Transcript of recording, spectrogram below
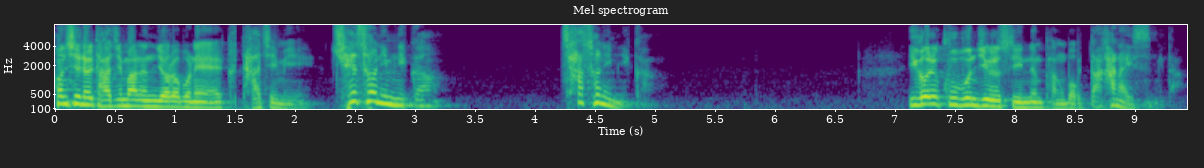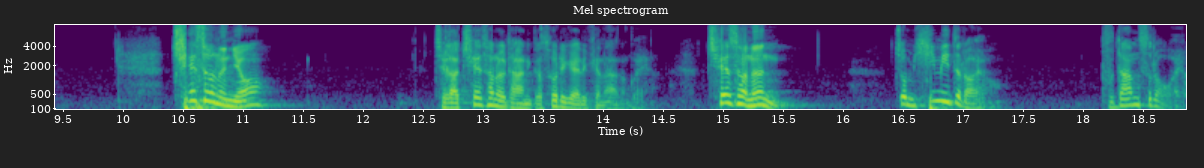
헌신을 다짐하는 여러분의 그 다짐이 최선입니까? 차선입니까? 이걸 구분 지을 수 있는 방법이 딱 하나 있습니다. 최선은요, 제가 최선을 다하니까 소리가 이렇게 나는 거예요. 최선은 좀 힘이 들어요. 부담스러워요.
